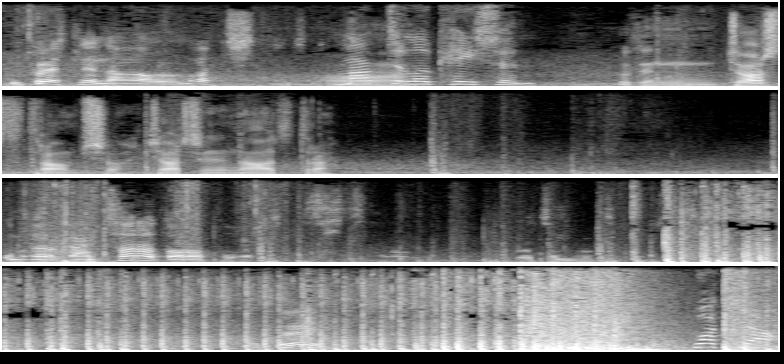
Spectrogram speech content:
Би байсны нагаа унгаад шүү дээ. Marked a location. Үгүй Жорж дотор юм шүү. Жорж энэ ноо дотор. Энэ гар ганцаараа дороо буух. Роцом руу. Окей. Watch out!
